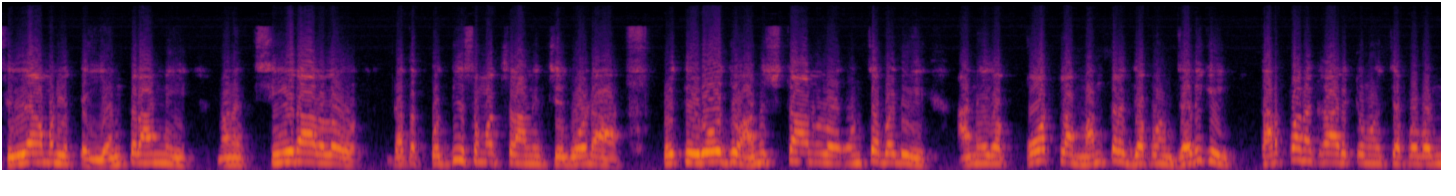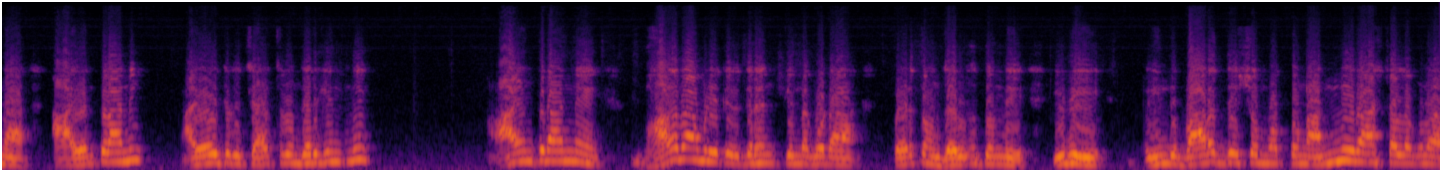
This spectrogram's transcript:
శ్రీరాముడి యొక్క యంత్రాన్ని మన చీరాలలో గత కొద్ది సంవత్సరాల నుంచి కూడా ప్రతిరోజు అనుష్ఠానంలో ఉంచబడి అనేక కోట్ల మంత్ర జపం జరిగి తర్పణ కార్యక్రమం చెప్పబడిన ఆ యంత్రాన్ని అయోధ్యకు చేర్చడం జరిగింది. ఆ యంత్రాన్ని బాలరాముడి యొక్క విగ్రహం కింద కూడా పెడతాం జరుగుతుంది. ఇది ఇందు భారతదేశం మొత్తం అన్ని రాష్ట్రాల్లో కూడా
